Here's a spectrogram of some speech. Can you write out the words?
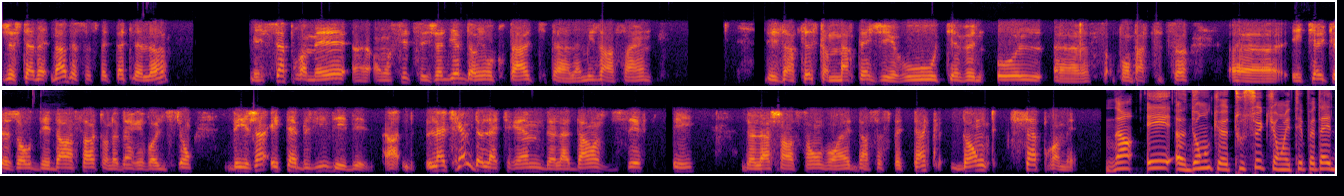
jusqu'à maintenant de ce spectacle-là. Mais ça promet, euh, on que c'est Geneviève Dorion-Coupal qui est à la mise en scène. Des artistes comme Martin Giroux, Kevin Hull euh, font partie de ça. Euh, et quelques autres, des danseurs qu'on avait en Révolution, des gens établis, des, ah, la crème de la crème de la danse du cirque et de la chanson vont être dans ce spectacle. Donc, ça promet. Non, et euh, donc euh, tous ceux qui ont été peut-être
